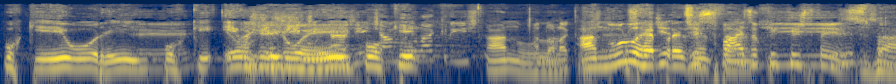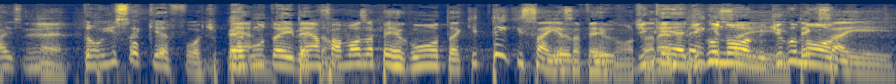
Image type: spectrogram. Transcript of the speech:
porque eu orei, porque eu Eu jejuei, a gente porque anula Cristo. anula, Anula anula, Cristo. o representante. desfaz o que Cristo fez. Desfaz. É. Então isso aqui é forte. Pergunta aí, tem Betão. a famosa pergunta que tem que sair Meu essa Deus. pergunta. De né? quem é? Tem Diga o nome, diga o tem nome. Que sair.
